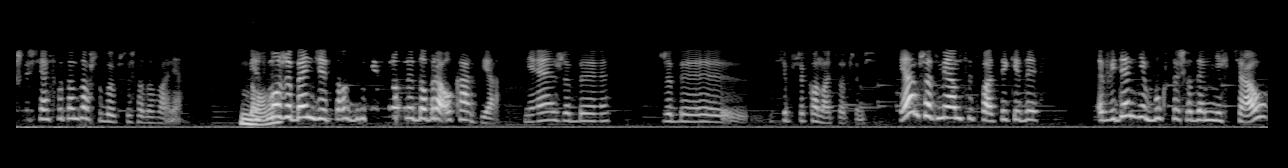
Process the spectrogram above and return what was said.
chrześcijaństwo, tam zawsze były prześladowania. Więc no. może będzie to z drugiej strony dobra okazja, nie? Żeby, żeby się przekonać o czymś. Ja na przykład miałam sytuację, kiedy ewidentnie Bóg coś ode mnie chciał,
